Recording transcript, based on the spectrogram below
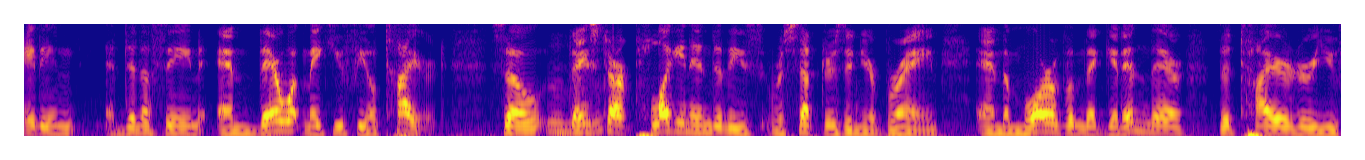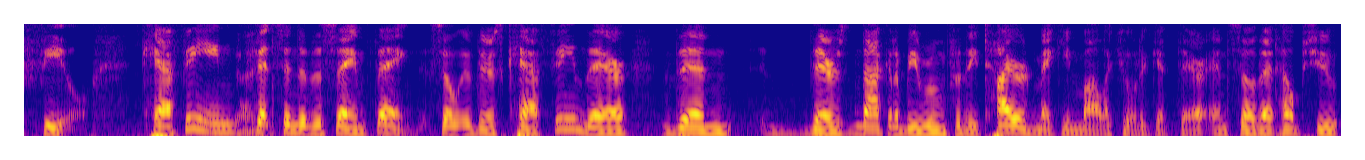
adenosine, and they're what make you feel tired. So they mm-hmm. start plugging into these receptors in your brain, and the more of them that get in there, the tireder you feel. Caffeine fits into the same thing. So if there's caffeine there, then there's not going to be room for the tired making molecule to get there, and so that helps you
